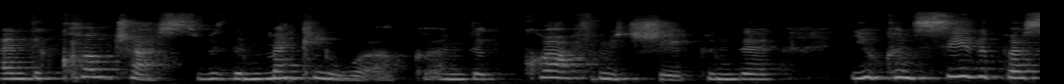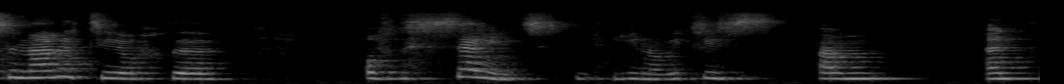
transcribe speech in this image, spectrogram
and the contrast with the metalwork and the craftsmanship and the you can see the personality of the of the saints you know it is um and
